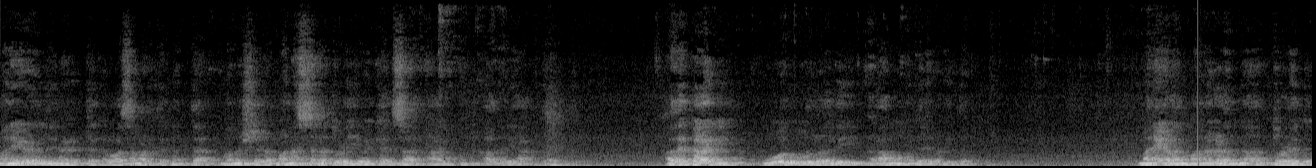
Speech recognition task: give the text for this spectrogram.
ಮನೆಗಳಲ್ಲಿ ನಡೀತಕ್ಕ ವಾಸ ಮಾಡ್ತಕ್ಕಂಥ ಮನುಷ್ಯರ ಮನಸ್ಸನ್ನು ತೊಳೆಯುವ ಕೆಲಸ ಆ ಒಂದು ಕಾಲದಲ್ಲಿ ಆಗ್ತಾ ಇತ್ತು. ಅದಕ್ಕಾಗಿ ಊರು ಊರುಗಳಲ್ಲಿ ರಾಮ ಮಂದಿರಗಳಿದ್ದವು. ಮನೆಗಳ ಮನಗಳನ್ನು ತೊಳೆದು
